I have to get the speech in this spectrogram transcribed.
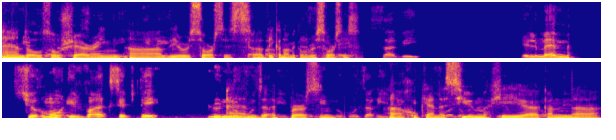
and also sharing uh, the resources, uh, the economical resources. sûrement il va accepter and a person uh, who can assume he uh, can uh,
